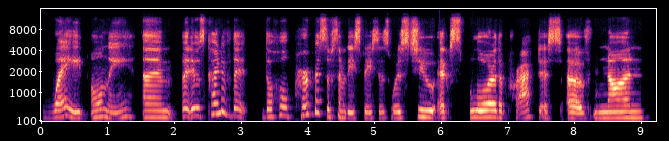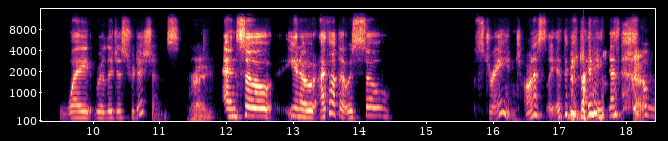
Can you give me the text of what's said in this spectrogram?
white only, um, but it was kind of that the whole purpose of some of these spaces was to explore the practice of non white religious traditions. Right. And so, you know, I thought that was so strange, honestly, at the beginning. yeah.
